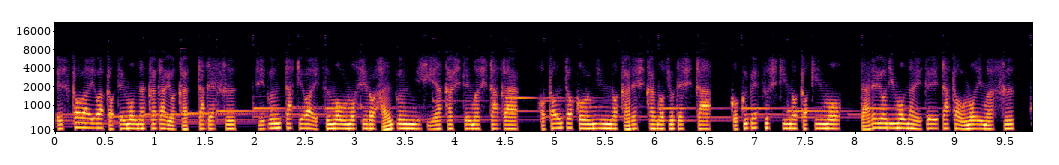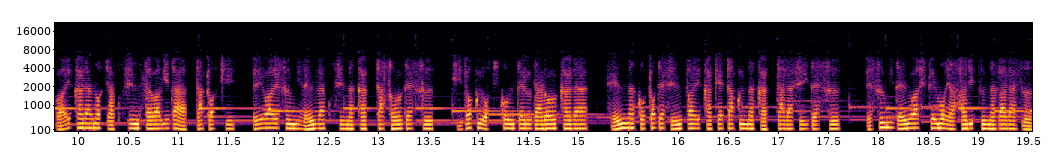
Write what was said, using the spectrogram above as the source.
S と Y はとても仲が良かったです。自分たちはいつも面白半分に冷やかしてましたが、ほとんど公認の彼氏彼女でした。告別式の時も、誰よりも泣いていたと思います。Y からの着信騒ぎがあった時、A は S に連絡しなかったそうです。ひどく落ち込んでるだろうから、変なことで心配かけたくなかったらしいです。S に電話してもやはり繋がらず、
